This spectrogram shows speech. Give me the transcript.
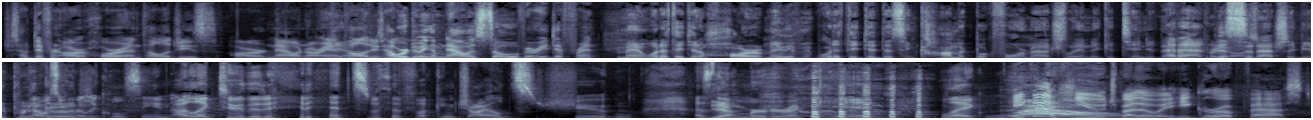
just how different our horror anthologies are now in our anthologies. How we're doing them now is so very different. Man, what if they did a horror? Maybe what if they did this in comic book form actually, and they continued that? Ad, pretty this would awesome. actually be a pretty That was good. a really cool scene. I like too that it ends with a fucking child's shoe as Yeah. they murder a kid. like He got huge, by the way. He grew up fast.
